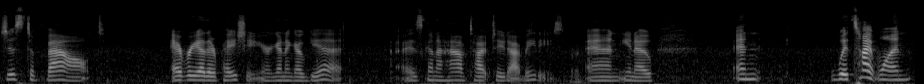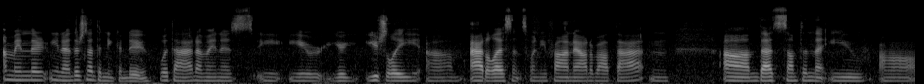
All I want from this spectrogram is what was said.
just about every other patient you're going to go get is going to have type 2 diabetes Right. and you know and with type 1 i mean there you know there's nothing you can do with that. I mean it's you, you're, you're usually um, adolescents when you find out about that. And um, that's something that you uh,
